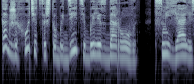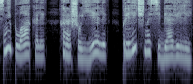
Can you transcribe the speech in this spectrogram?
Как же хочется, чтобы дети были здоровы, смеялись, не плакали, хорошо ели, прилично себя вели.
